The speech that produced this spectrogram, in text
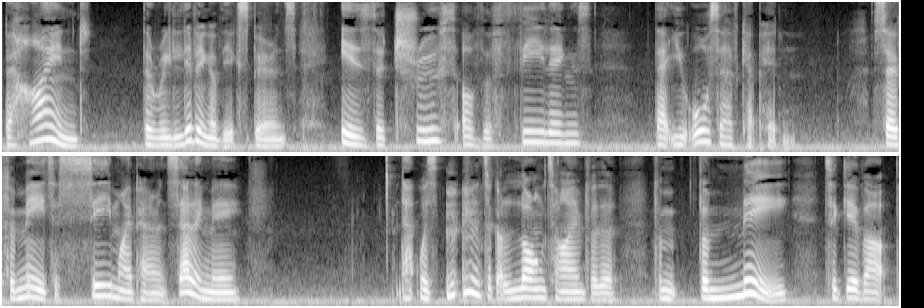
behind the reliving of the experience, is the truth of the feelings that you also have kept hidden. So for me to see my parents selling me, that was took a long time for the for, for me to give up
